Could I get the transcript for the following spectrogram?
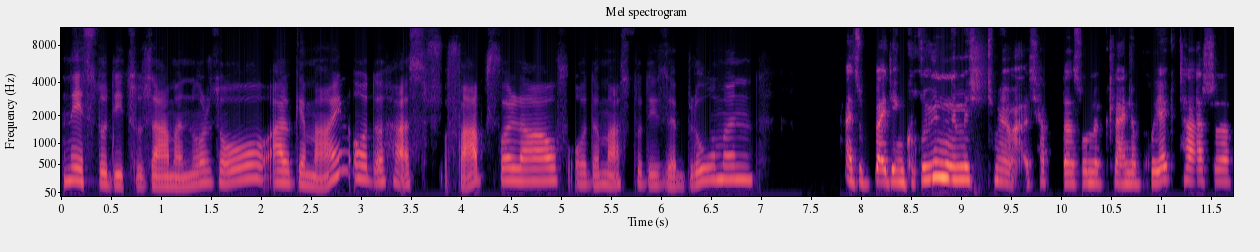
nähst du die zusammen? Nur so allgemein oder hast Farbverlauf oder machst du diese Blumen? Also bei den Grünen nehme ich mir, ich habe da so eine kleine Projekttasche,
